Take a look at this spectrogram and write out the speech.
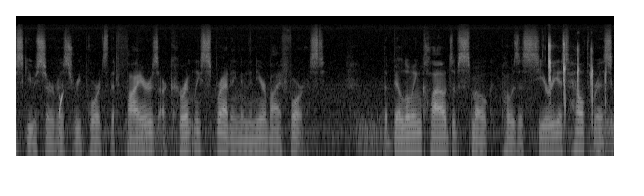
Rescue Service reports that fires are currently spreading in the nearby forest. The billowing clouds of smoke pose a serious health risk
